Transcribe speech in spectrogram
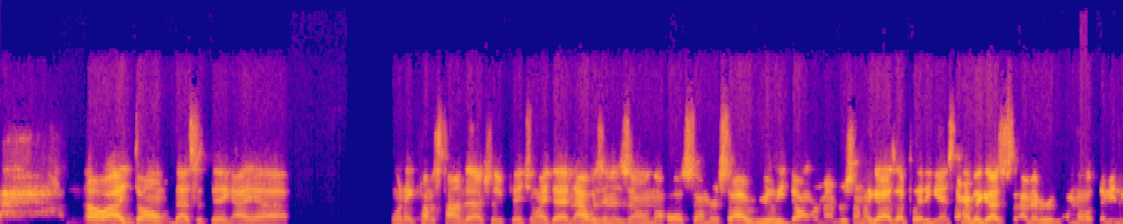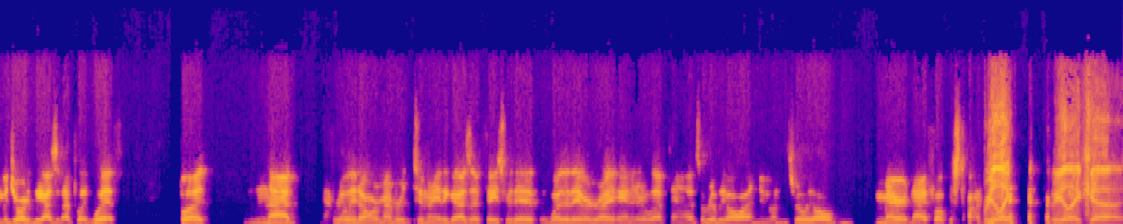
No, I don't. That's the thing. I uh when it comes time to actually pitching like that, and I was in a zone the whole summer, so I really don't remember some of the guys I played against. I remember the guys. I remember. I mean, the majority of the guys that I played with, but not I really don't remember too many of the guys I faced. Whether they, whether they were right-handed or left-handed, that's really all I knew, and it's really all Merritt and I focused on. we like we like uh,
